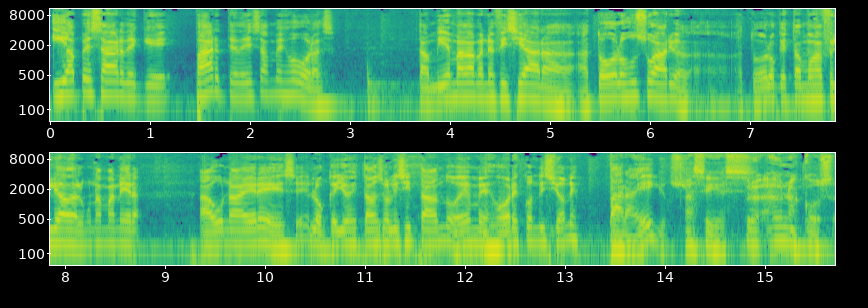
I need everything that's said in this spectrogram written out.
y a pesar de que parte de esas mejoras también van a beneficiar a, todos los usuarios, a, a todos los que estamos afiliados de alguna manera a una ARS, lo que ellos están solicitando es mejores condiciones para ellos. Así es. Pero hay una cosa.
